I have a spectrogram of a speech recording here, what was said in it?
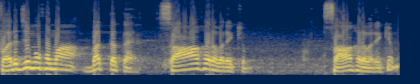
ஃபர்ஜி முகமா பத்தத்தை சாகர வரைக்கும் சாகர வரைக்கும்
